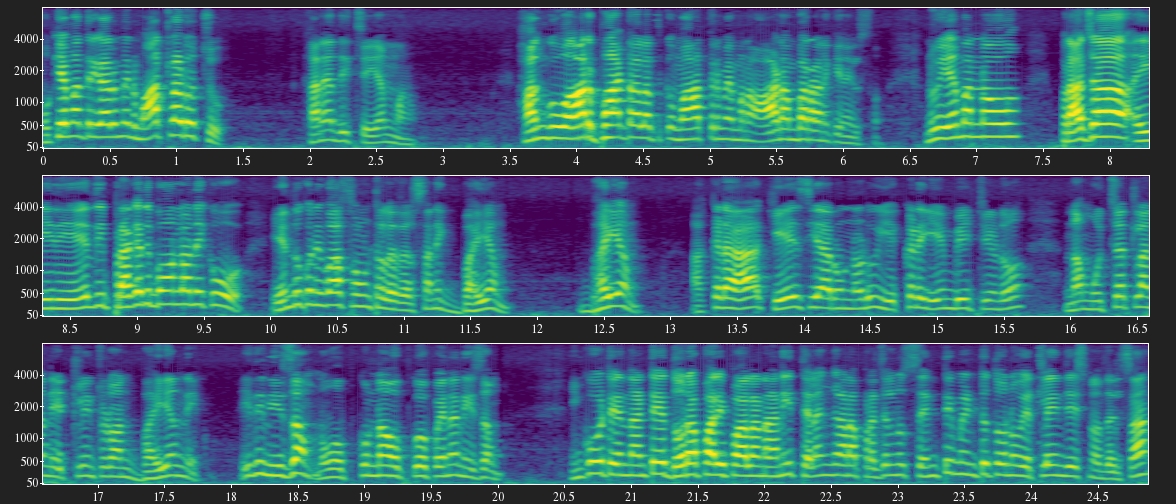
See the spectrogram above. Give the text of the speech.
ముఖ్యమంత్రి గారు మీరు మాట్లాడొచ్చు. కానీ అది చెయ్యం మనం. హంగు ఆర్భాటాలకు మాత్రమే మనం ఆడంబరానికి నిలుస్తాం. నువ్వేమన్నావు? ప్రజా ఇది ఏది ప్రగతి భవన్లో నీకు ఎందుకు నివాసం ఉంటలేదు తెలుసా? నీకు భయం. భయం. అక్కడ కేసీఆర్ ఉన్నాడు ఎక్కడ ఏం పెట్టిండో నా ముచ్చట్లన్నీ ఎట్లింటాడో అని భయం నీకు. ఇది నిజం. నువ్వు ఒప్పుకున్నా ఒప్పుకోకపోయినా నిజం. ఇంకోటి ఏంటంటే దొర పరిపాలన అని తెలంగాణ ప్రజలను సెంటిమెంట్తో నువ్వు ఎట్లేం చేసినావు తెలుసా?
